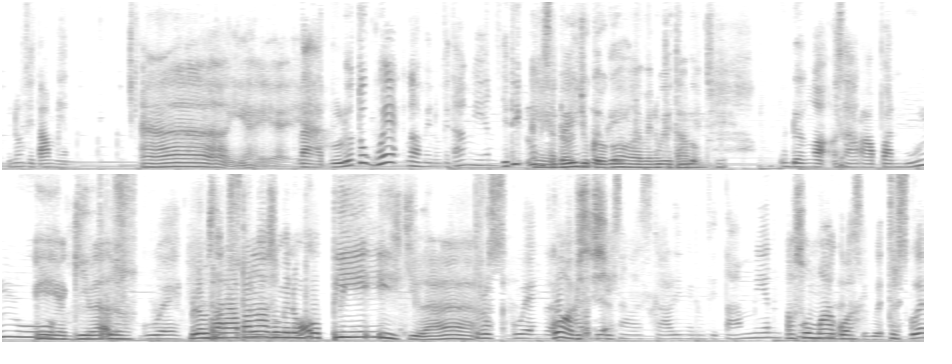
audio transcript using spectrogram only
minum vitamin Ah, iya iya. iya. nah dulu tuh gue nggak minum vitamin jadi lu Iya, bisa dulu juga gak gue nggak minum gue vitamin dulu? sih. Udah nggak sarapan dulu Iya gila lu. terus gue Belum langsung sarapan langsung minum kopi. kopi. Ih gila. terus gue nggak Gua nggak bisa sih. sama sekali minum vitamin Langsung mah sih gue terus gue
